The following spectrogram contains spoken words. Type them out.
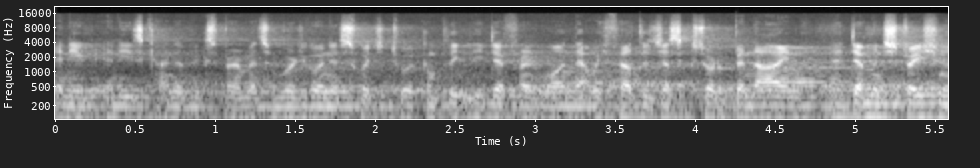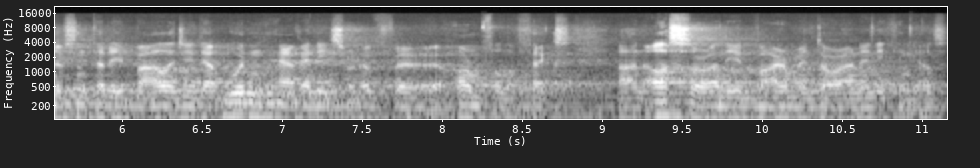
any, any kind of experiments. We're going to switch to a completely different one that we felt is just sort of benign, a demonstration of synthetic biology that wouldn't have any sort of uh, harmful effects on us or on the environment or on anything else.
